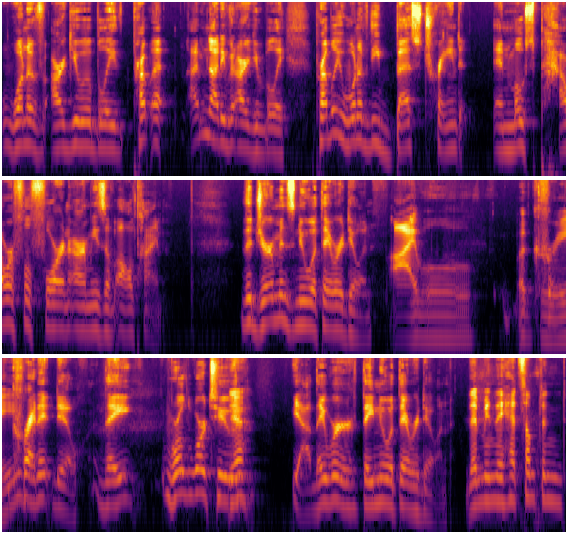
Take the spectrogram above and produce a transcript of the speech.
one of arguably, probably, uh, I'm not even arguably, probably one of the best trained and most powerful foreign armies of all time. The Germans knew what they were doing. I will agree. Credit due. They World War II. Yeah. yeah, they were. They knew what they were doing. I mean, they had something.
